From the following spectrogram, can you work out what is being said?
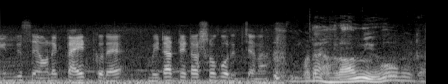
পিন দিছে অনেক টাইট করে মিটার টেটার শো করছে না। বড় হারামি ও বেটা।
